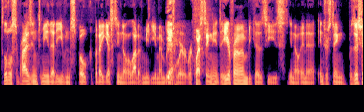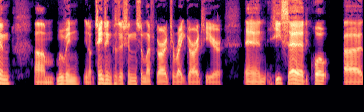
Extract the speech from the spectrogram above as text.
It's a little surprising to me that he even spoke, but I guess you know a lot of media members yeah. were requesting him to hear from him because he's you know in an interesting position, um, moving you know changing positions from left guard to right guard here, and he said, "quote uh,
